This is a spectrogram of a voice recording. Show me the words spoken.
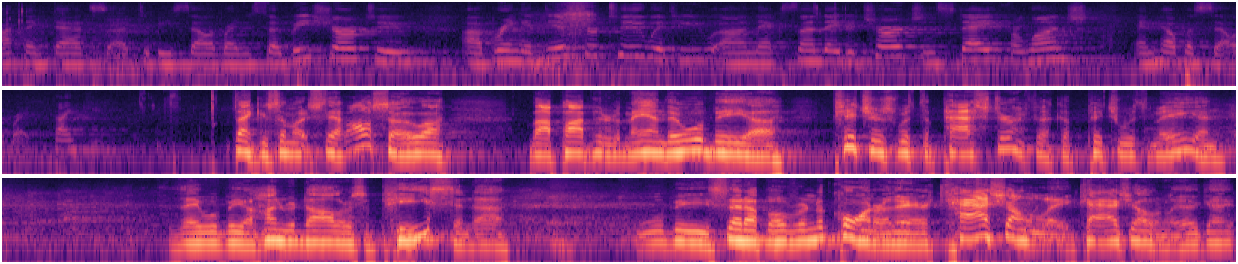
I think that's uh, to be celebrated. So be sure to uh, bring a dish or two with you uh, next Sunday to church and stay for lunch and help us celebrate. Thank you. Thank you so much, Steph. Also, uh, by popular demand, there will be uh, pictures with the pastor, if like a picture with me, and they will be $100 a piece, and uh, will be set up over in the corner there. Cash only, cash only, okay?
